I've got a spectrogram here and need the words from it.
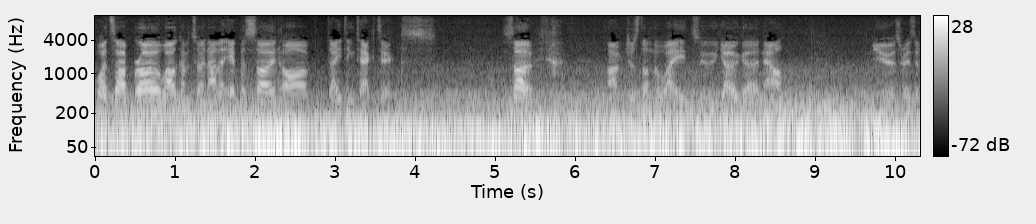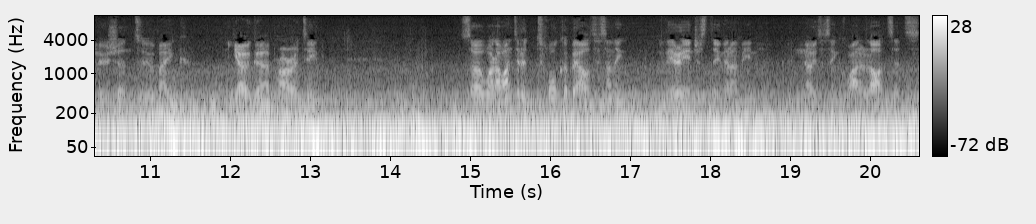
What's up, bro? Welcome to another episode of Dating Tactics. So, I'm just on the way to yoga now. New Year's resolution to make yoga a priority. So, what I wanted to talk about is something very interesting that I've been noticing quite a lot. It's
